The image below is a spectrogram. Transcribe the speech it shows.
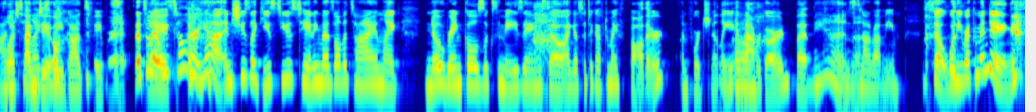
I'm, What's it I'm like due. to be God's favorite? That's what I always tell her. Yeah. And she's like used to use tanning beds all the time, like no wrinkles, looks amazing. So I guess I took after my father, unfortunately, in that regard. But Man, it's not about me. So what are you recommending?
